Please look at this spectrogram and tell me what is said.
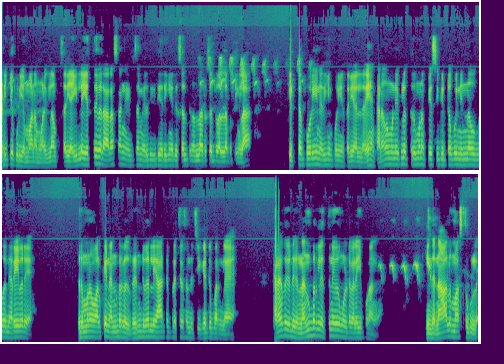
படிக்கக்கூடிய மாணவர்களுக்கெல்லாம் சரியா இல்ல. எத்தனை பேர் அரசாங்க எக்ஸாம் எழுதிக்கிட்டே இருக்கீங்க? ரிசல்ட் நல்ல ரிசல்ட் வரல பாத்தீங்களா? கிட்ட போறீங்க நெருங்கி போறீங்க சரியா இல்ல. ஏன் கணவன் மனைவிக்குள்ள திருமணம் பேசி கிட்ட போய் நின்னவங்க நிறைய பேரு. திருமண வாழ்க்கை நண்பர்கள் ரெண்டு பேர்ல யார்கிட்ட பிரச்சனை சந்திச்சு கேட்டு பாருங்களேன். கடகத்தை கேட்டு நண்பர்கள் எத்தனை பேர் உங்கள்ட்ட விலகி போனாங்க? இந்த நாலு மாசத்துக்குள்ள.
